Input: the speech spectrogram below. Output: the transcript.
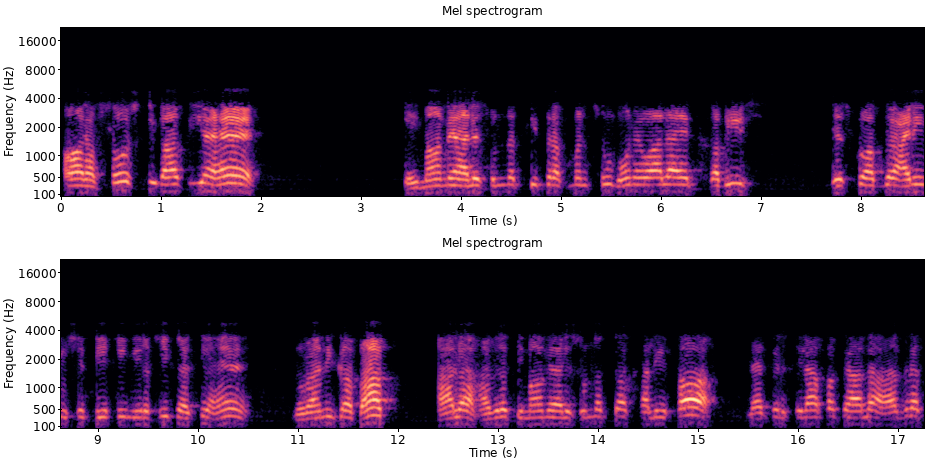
اور افسوس کی بات یہ ہے کہ امام علیہ سنت کی طرف منسوب ہونے والا ایک قبیص، جس کو عبد العلیم صدیقی میرٹھی کہتے ہیں نورانی کا باپ، اعلیٰ حضرت امام علیہ سنت کا خلیفہ، لیکن خلافت اعلیٰ حضرت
